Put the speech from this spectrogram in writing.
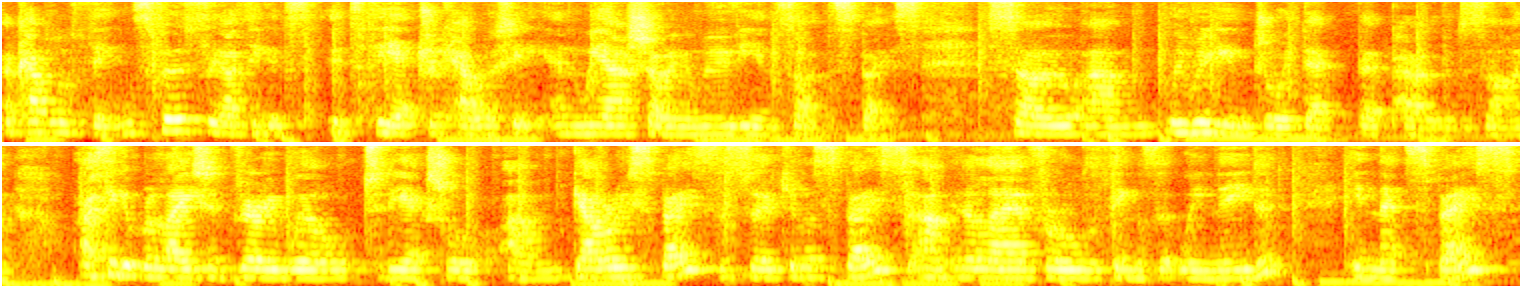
a couple of things. Firstly, I think it's it's theatricality, and we are showing a movie inside the space. So um, we really enjoyed that that part of the design. I think it related very well to the actual um, gallery space, the circular space. Um, it allowed for all the things that we needed in that space.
